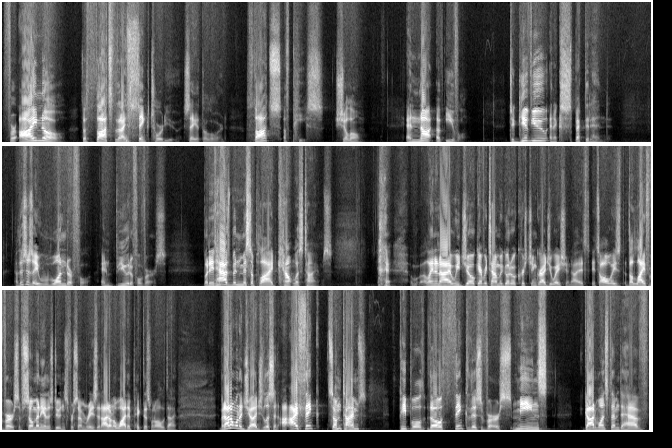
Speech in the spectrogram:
For I know the thoughts that I think toward you, saith the Lord, thoughts of peace, shalom, and not of evil, to give you an expected end. Now, this is a wonderful and beautiful verse, but it has been misapplied countless times. Elaine and I, we joke every time we go to a Christian graduation. Uh, it's, it's always the life verse of so many of the students for some reason. I don't know why they pick this one all the time. But I don't want to judge. Listen, I, I think sometimes people, though, think this verse means God wants them to have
